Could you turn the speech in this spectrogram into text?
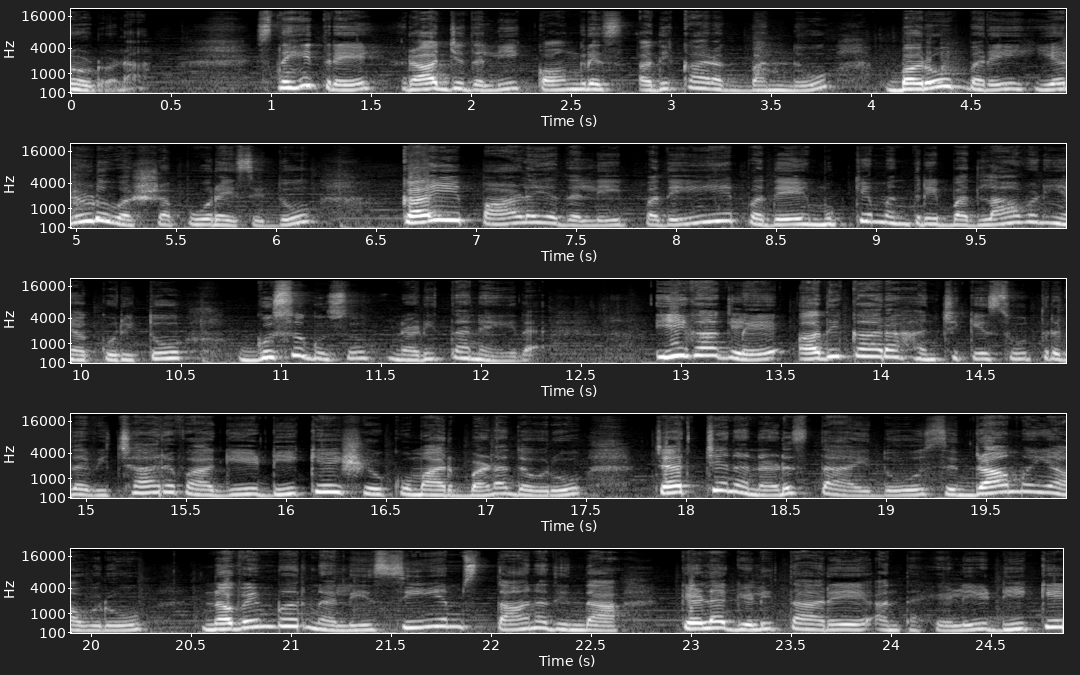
ನೋಡೋಣ. ಸ್ನೇಹಿತರೆ, ರಾಜ್ಯದಲ್ಲಿ ಕಾಂಗ್ರೆಸ್ ಅಧಿಕಾರಕ್ಕೆ ಬಂದು ಬರೋಬ್ಬರಿ ಎರಡು ವರ್ಷ ಪೂರೈಸಿದ್ದು ಕೈ ಪಾಳಯದಲ್ಲಿ ಪದೇ ಪದೇ ಮುಖ್ಯಮಂತ್ರಿ ಬದಲಾವಣೆಯ ಕುರಿತು ಗುಸುಗುಸು ನಡೀತಾನೇ ಇದೆ. ಈಗಾಗಲೇ ಅಧಿಕಾರ ಹಂಚಿಕೆ ಸೂತ್ರದ ವಿಚಾರವಾಗಿ ಡಿ ಕೆ ಶಿವಕುಮಾರ್ ಬಣದವರು ಚರ್ಚೆನ ನಡೆಸ್ತಾ ಇದ್ದು, ಸಿದ್ದರಾಮಯ್ಯ ಅವರು ನವೆಂಬರ್ನಲ್ಲಿ ಸಿಎಂ ಸ್ಥಾನದಿಂದ ಕೆಳಗಿಳಿತಾರೆ ಅಂತ ಹೇಳಿ ಡಿ ಕೆ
